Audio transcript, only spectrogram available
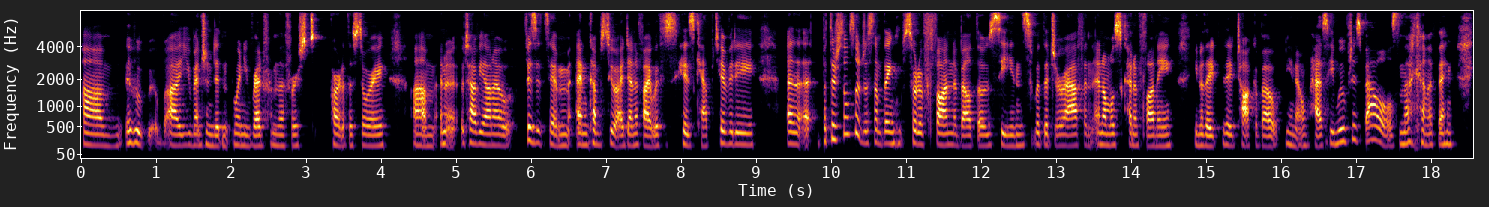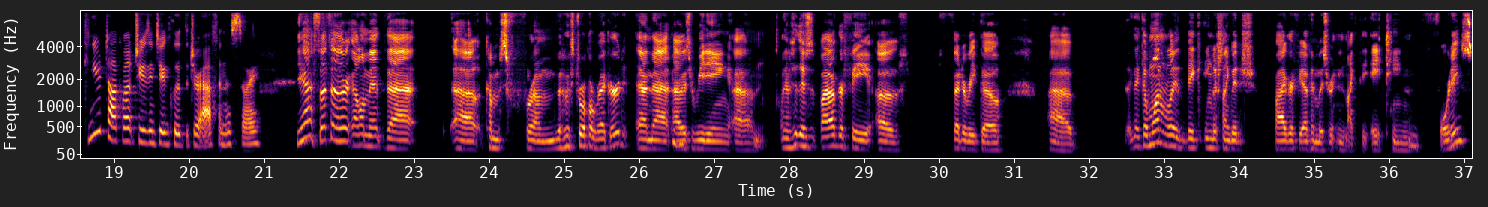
um, who uh, you mentioned in, when you read from the first part of the story. Um, and uh, Ottaviano visits him and comes to identify with his, his captivity. And uh, but there's also just something sort of fun about those scenes with the giraffe, and, and almost kind of funny. You know, they they talk about you know has he moved his bowels and that kind of thing. Can you talk about choosing to include the giraffe in this story? Yeah, so that's another element that uh, comes from the historical record, and that mm-hmm. I was reading. Um, there's, there's, a biography of Federico. Uh, like the one really big English language biography of him was written in like the 1840s.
